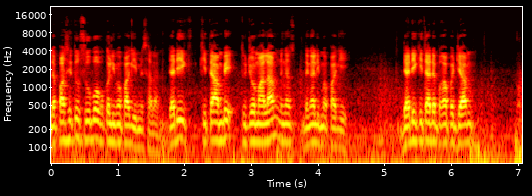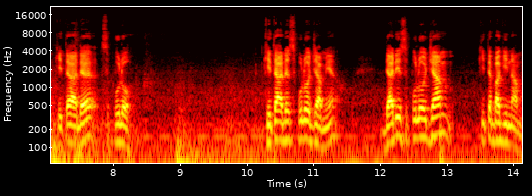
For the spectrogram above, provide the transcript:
lepas itu subuh pukul 5 pagi misalnya. Jadi kita ambil 7 malam dengan dengan 5 pagi. Jadi kita ada berapa jam? Kita ada 10. Kita ada 10 jam ya. Jadi 10 jam kita bagi 6.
